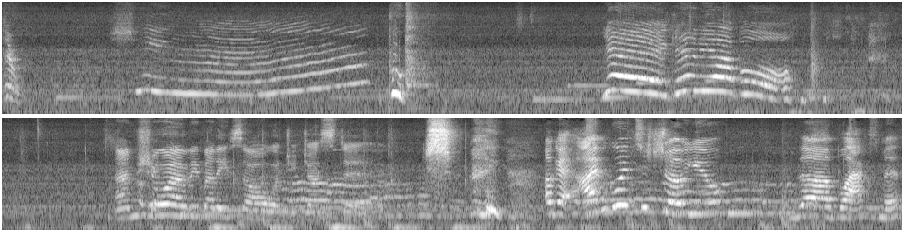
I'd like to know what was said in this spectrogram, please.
There. Shing. Poof. Yay, candy apple. I'm sure everybody saw what you just did. Okay, I'm going to show you the blacksmith.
